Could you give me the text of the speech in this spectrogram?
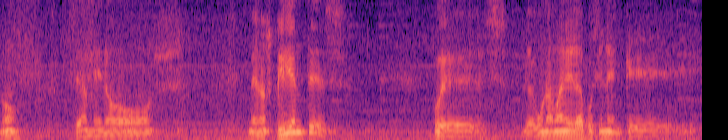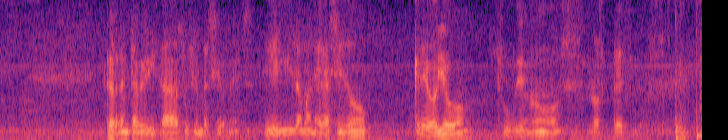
¿no? O sea, menos, menos clientes, pues de alguna manera pues tienen que, que rentabilizar sus inversiones. Y la manera ha sido, creo yo, subirnos los precios.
